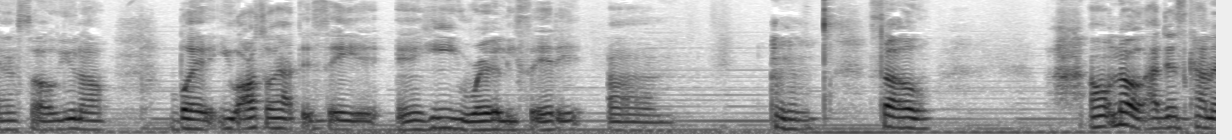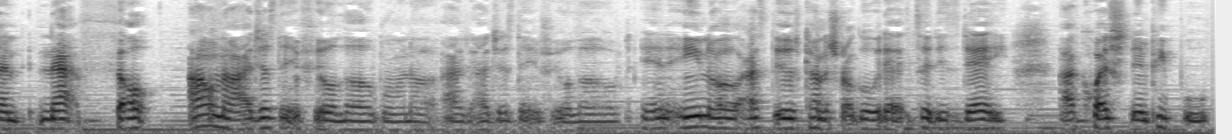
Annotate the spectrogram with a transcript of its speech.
And so, you know, but you also have to say it and he rarely said it. Um so I don't know. I just kind of not felt. I don't know. I just didn't feel love growing up. I, I just didn't feel loved, and, you know, I still kind of struggle with that to this day. I question people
